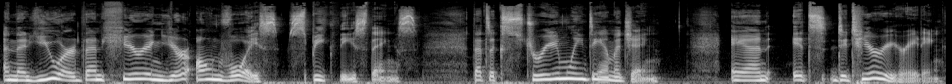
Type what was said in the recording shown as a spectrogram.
and then you are then hearing your own voice speak these things. That's extremely damaging and it's deteriorating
